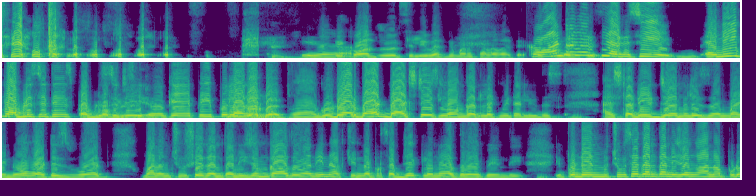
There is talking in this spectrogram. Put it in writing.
చేయగలను? ఈ కాంట్రవర్సీలు ఇవన్నీ మనకు అలవాటే కాంట్రవర్సీ అది any publicity is publicity. Okay people are. Good or bad bad stays longer let me tell you this I studied journalism I know what is what మనం చూసేదంతా నిజం కాదు అని నాకు చిన్నప్పుడు సబ్జెక్ట్లోనే అర్థమైపోయింది ఇప్పుడు నేను చూసేదంతా నిజం కానప్పుడు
